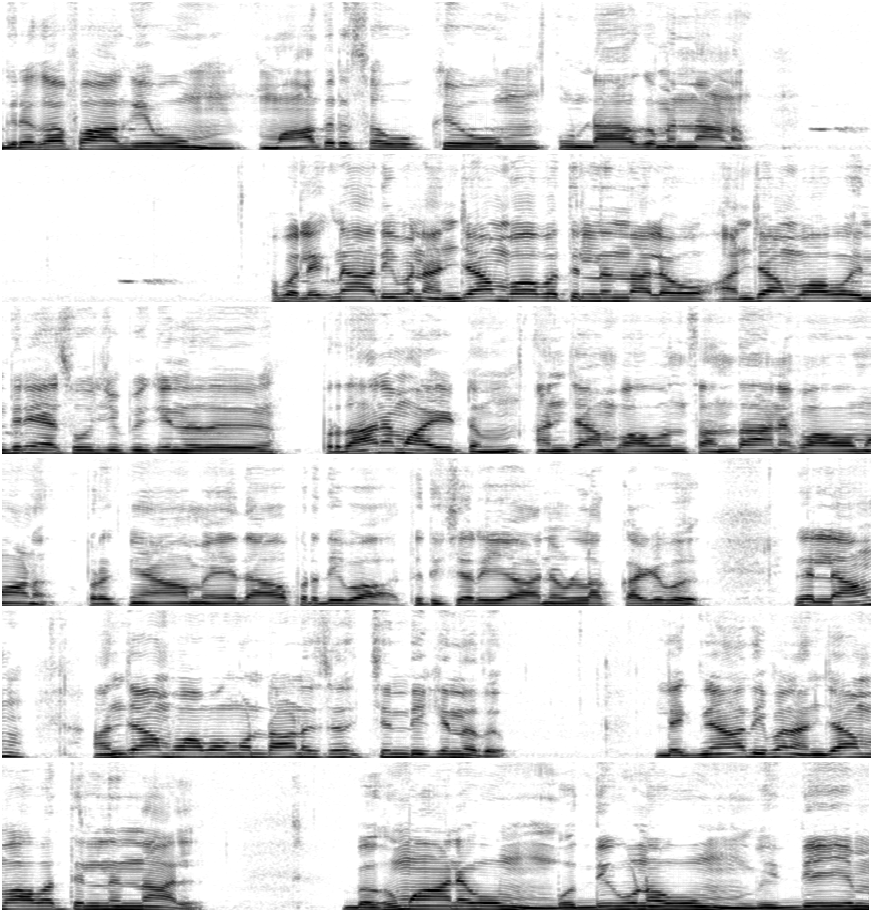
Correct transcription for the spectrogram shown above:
ഗൃഹഭാഗ്യവും മാതൃസൗഖ്യവും ഉണ്ടാകുമെന്നാണ്. അപ്പോൾ ലഗ്നാധിപൻ അഞ്ചാം ഭാവത്തിൽ നിന്നാലോ അഞ്ചാം ഭാവം എന്തിനെയാണ് സൂചിപ്പിക്കുന്നത്? പ്രധാനമായിട്ടും അഞ്ചാം ഭാവം സന്താന ഭാവമാണ്. പ്രജ്ഞ മേധ പ്രതിഭ തിരിച്ചറിയാനുള്ള കഴിവ്. ഇതെല്ലാം അഞ്ചാം ഭാവം കൊണ്ടാണ് ചിന്തിക്കുന്നത്. ലഗ്നാധിപൻ അഞ്ചാം ഭാവത്തിൽ നിന്നാൽ ബഹുമാനവും ബുദ്ധിഗുണവും വിദ്യയും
